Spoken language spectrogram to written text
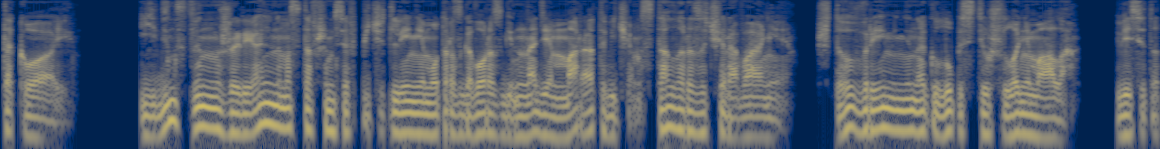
такой. Единственным же реальным оставшимся впечатлением от разговора с Геннадием Маратовичем стало разочарование, что времени на глупости ушло немало. Весь этот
